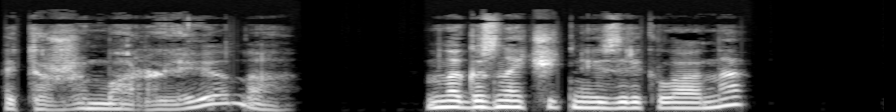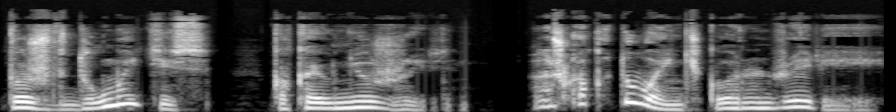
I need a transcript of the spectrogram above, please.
это же Марлена, многозначительно изрекла она. Вы ж вдумайтесь, какая у нее жизнь. Она ж как одуванчик в оранжерее.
